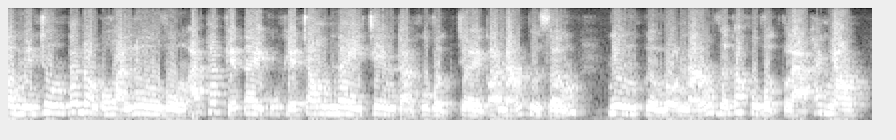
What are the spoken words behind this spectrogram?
Ở miền Trung, tác động của hoàn lưu vùng áp thấp phía Tây cũng khiến cho hôm nay trên toàn khu vực trời có nắng từ sớm, nhưng cường độ nắng giữa các khu vực là khác nhau.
